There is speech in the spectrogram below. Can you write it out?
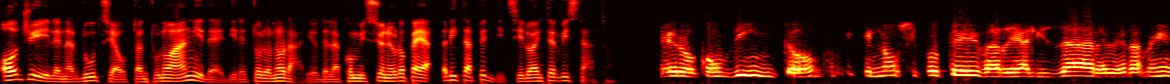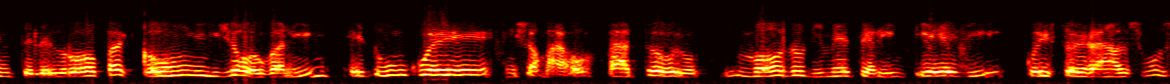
Oggi Lenarduzzi ha 81 anni ed è direttore onorario della Commissione europea. Rita Pedizzi lo ha intervistato. Ero convinto che non si poteva realizzare veramente l'Europa con i giovani e dunque insomma ho fatto in modo di mettere in piedi questo Erasmus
